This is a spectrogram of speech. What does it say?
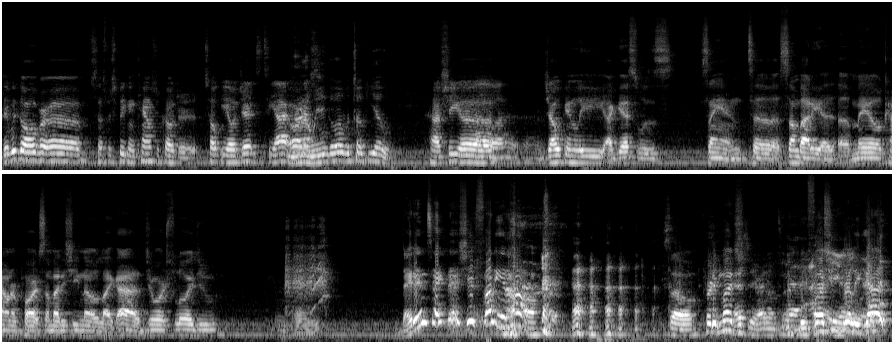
did we go over uh since we're speaking cancel culture, Tokyo Jetz Ti Nah, we didn't go over Tokyo. How she uh oh, I heard, I heard. jokingly, I guess, was saying to somebody, a, a male counterpart, somebody she know, like, ah, George Floyd, you. And they didn't take that shit funny at all. so pretty much, right on time. Yeah. before she Yeah, really well.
